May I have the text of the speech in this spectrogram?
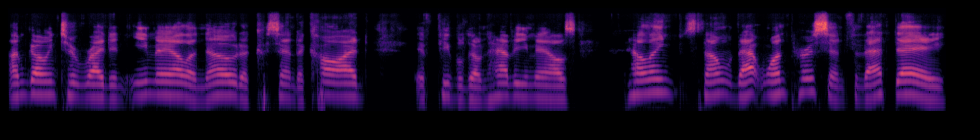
I'm going to write an email, a note, or send a card if people don't have emails, telling some that one person for that day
